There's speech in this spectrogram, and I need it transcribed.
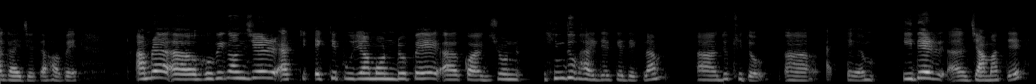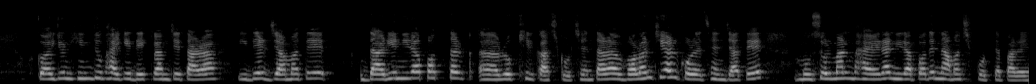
আগায় যেতে হবে। আমরা হবিগঞ্জের একটি একটি পূজা মণ্ডপে কয়েকজন হিন্দু ভাইদেরকে দেখলাম দুঃখিত ঈদের জামাতে। কয়েকজন হিন্দু ভাইকে দেখলাম যে তারা ঈদের জামাতে দাঁড়িয়ে নিরাপত্তার রক্ষীর কাজ করছেন। তারা ভলান্টিয়ার করেছেন যাতে মুসলমান ভাইয়েরা নিরাপদে নামাজ পড়তে পারেন।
